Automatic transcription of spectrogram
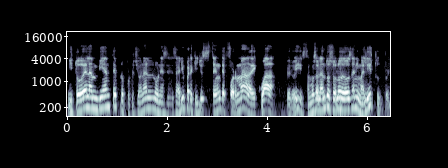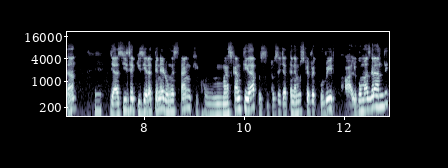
y todo el ambiente proporcionan lo necesario para que ellos estén de forma adecuada. Pero oye, estamos hablando solo de dos animalitos, ¿verdad? Ya si se quisiera tener un estanque con más cantidad, pues entonces ya tenemos que recurrir a algo más grande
